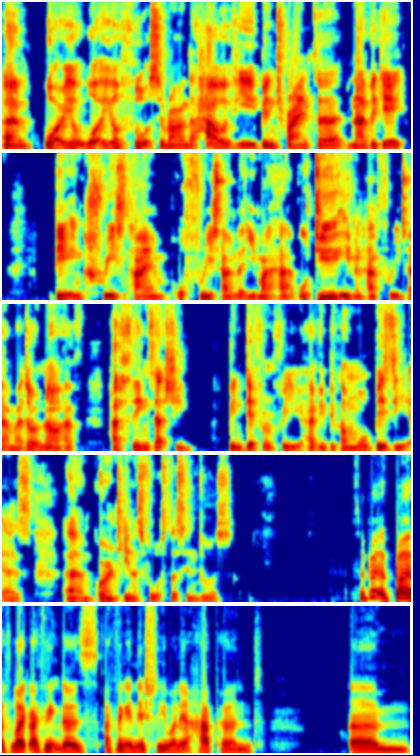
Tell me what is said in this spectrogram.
And um, what are your what are your thoughts around that? How have you been trying to navigate the increased time or free time that you might have, or do you even have free time? I don't know. Have have things actually been different for you? Have you become more busy as um, quarantine has forced us indoors? It's a bit of both. Like I think there's, I think initially when it happened, um,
